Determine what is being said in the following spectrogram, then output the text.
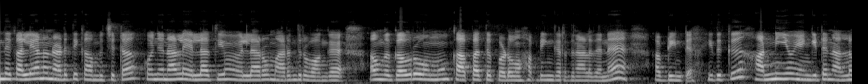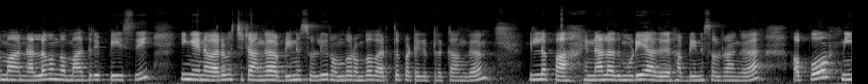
இந்த கல்யாணம் நடத்தி காமிச்சிட்டா கொஞ்ச நாள் எல்லாத்தையும் எல்லாரும் மறந்துடுவாங்க அவங்க கௌரவமும் காப்பாற்றப்படும் அப்படிங்கிறதுனால தானே அப்படின்ட்டு. இதுக்கு அண்ணியும் என்கிட்ட நல்ல மா நல்லவங்க மாதிரி பேசி இங்கே என்னை வர வச்சுட்டாங்க அப்படின்னு சொல்லி ரொம்ப ரொம்ப வருத்தப்பட்டுக்கிட்டு இருக்காங்க. இல்லைப்பா என்னால் அது முடியாது அப்படின்னு சொல்கிறாங்க அப்போது நீ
